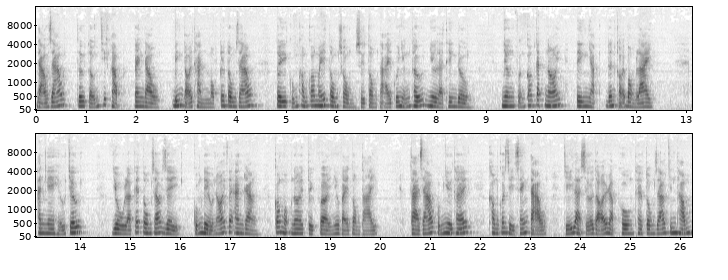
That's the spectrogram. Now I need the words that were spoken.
Đạo giáo, tư tưởng triết học ban đầu biến đổi thành một cái tôn giáo, tuy cũng không có mấy tôn sùng sự tồn tại của những thứ như là thiên đường nhưng vẫn có cách nói tiên nhập đến cõi bồng lai. Anh nghe hiểu chứ? Dù là cái tôn giáo gì, cũng đều nói với anh rằng có một nơi tuyệt vời như vậy tồn tại. Tà giáo cũng như thế, không có gì sáng tạo, chỉ là sửa đổi rập khuôn theo tôn giáo chính thống.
